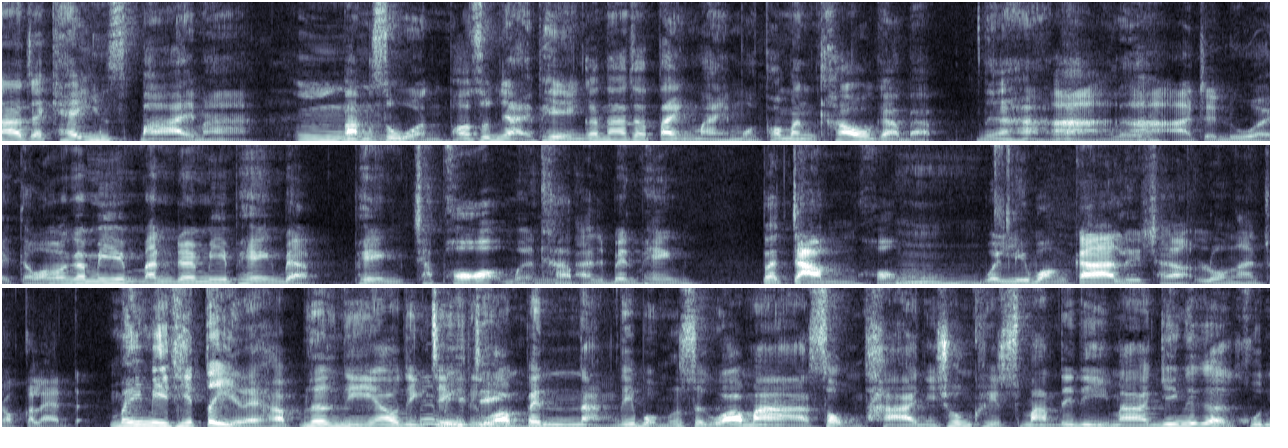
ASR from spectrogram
น่าจะแค่อินสปายมาอืมบางส่วน เพราะส่วนใหญ่เพลงก็น่าจะแต่งใหม่หมด เพราะมันเข้ากับแบบเนื้อหาหอ่านังเลยอ่าอาจจะด้วย แต่ว่ามันก็มีมันจะมีเพลงแบบเพลงเฉพาะเหมือนครับอาจจะเป็นเพลง ประจำของอืม เวลลี่วองกาหรือโรงงานช็อกโกแลตอะ ไม่มีทิฏฐิเลยครับ เรื่องนี้เอาจไม่ริงมีๆจริงถือว่าเป็นหนังที่ผมรู้สึกว่ามาส่งท้ายในช่วงคริสต์มาสได้ดีมาก ยิ่งถ้าเกิดคุณ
